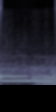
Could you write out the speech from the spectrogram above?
you.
